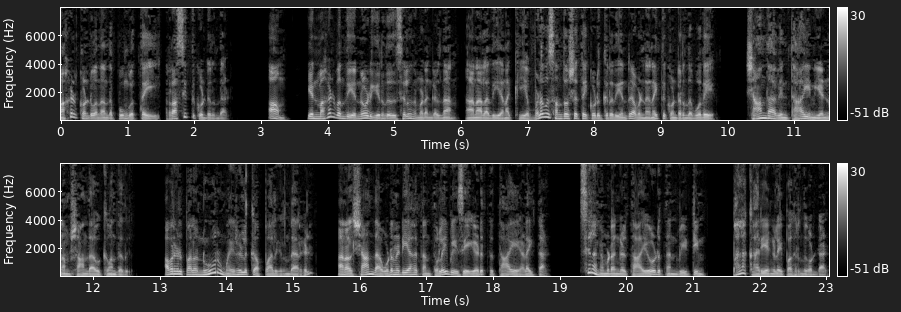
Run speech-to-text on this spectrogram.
மகள் கொண்டு வந்த அந்த பூங்கொத்தை ரசித்துக் கொண்டிருந்தாள். ஆம் என் மகள் வந்து என்னோடு இருந்தது சில நிமிடங்கள் தான். ஆனால் அது எனக்கு எவ்வளவு சந்தோஷத்தை கொடுக்கிறது என்று அவள் நினைத்துக் கொண்டிருந்த போதே சாந்தாவின் தாயின் எண்ணம் சாந்தாவுக்கு வந்தது. அவர்கள் பல நூறு மைல்களுக்கு அப்பால் இருந்தார்கள். ஆனால் சாந்தா உடனடியாக தன் தொலைபேசியை எடுத்து தாயை அழைத்தாள். சில நிமிடங்கள் தாயோடு தன் வீட்டின் பல காரியங்களை பகிர்ந்து கொண்டாள்.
